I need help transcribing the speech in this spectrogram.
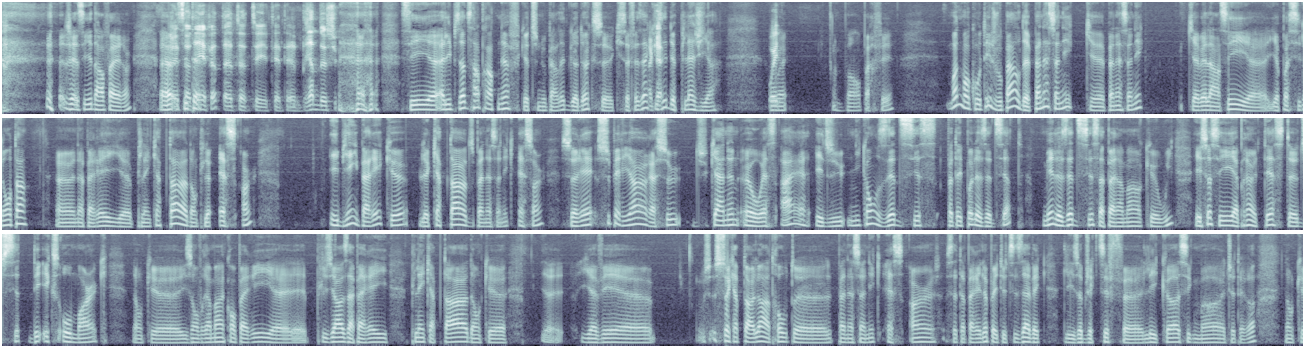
J'ai essayé d'en faire un. Euh, bien fait, drette dessus. c'est euh, à l'épisode 139 que tu nous parlais de Godox euh, qui se faisait accuser de plagiat. Oui. Bon, parfait. Moi, de mon côté, je vous parle de Panasonic. Panasonic qui avait lancé il n'y a pas si longtemps un appareil plein capteur, donc le S1. Eh bien, il paraît que le capteur du Panasonic S1 serait supérieur à ceux du Canon EOS R et du Nikon Z6. Peut-être pas le Z7, mais le Z6 apparemment que oui. Et ça, c'est après un test du site DxO Mark. Donc, euh, ils ont vraiment comparé euh, plusieurs appareils plein capteur. Donc, euh, il y avait ce capteur-là, entre autres Panasonic S1. Cet appareil-là peut être utilisé avec les objectifs Leica, Sigma, etc. Donc,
